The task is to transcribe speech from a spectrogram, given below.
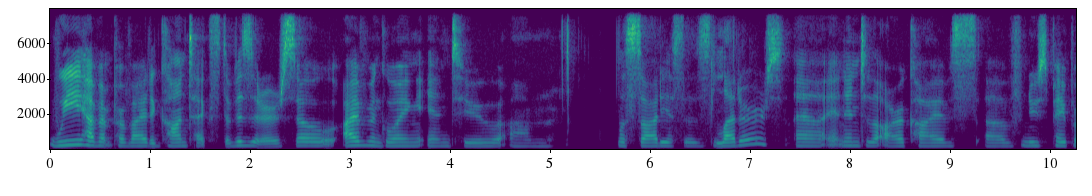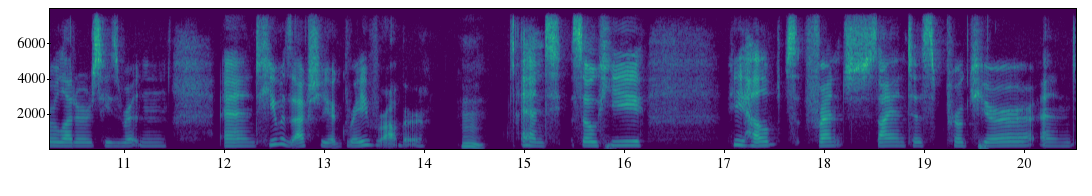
we haven't provided context to visitors so i've been going into um, Laestadius's letters uh, and into the archives of newspaper letters he's written and he was actually a grave robber. Hmm. And so he he helped French scientists procure and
